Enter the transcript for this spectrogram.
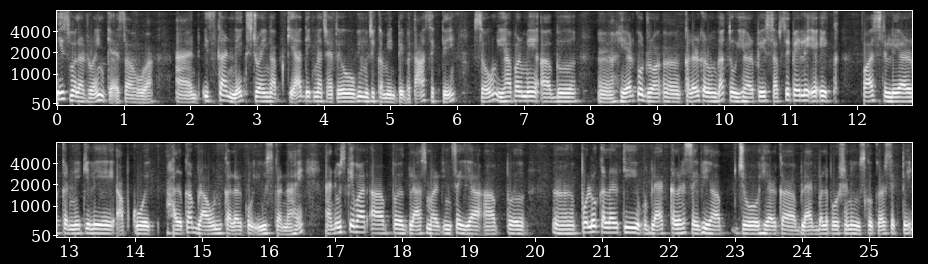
इस वाला ड्राइंग कैसा हुआ। एंड इसका नेक्स्ट ड्राइंग आप क्या देखना चाहते हो वो भी मुझे कमेंट पे बता सकते हैं। सो so, यहाँ पर मैं अब हेयर को ड्रॉ कलर करूँगा। तो हेयर पे सबसे पहले एक फ़र्स्ट लेयर करने के लिए आपको एक हल्का ब्राउन कलर को यूज़ करना है। एंड उसके बाद आप ग्लास मार्किंग से या आप पोलो कलर की ब्लैक कलर से भी आप जो हेयर का ब्लैक वाला पोर्शन है उसको कर सकते हैं।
